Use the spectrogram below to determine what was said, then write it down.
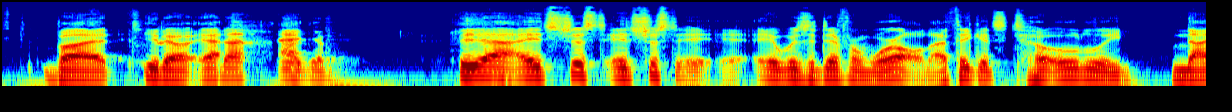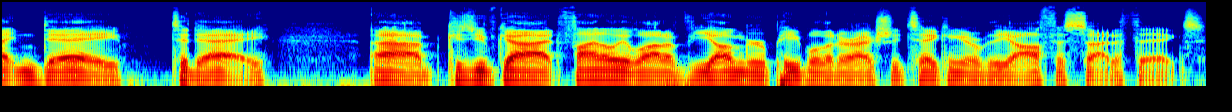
but you know, I, yeah, it's just it's just it, it, was a different world. I think it's totally night and day today because uh, you've got finally a lot of younger people that are actually taking over the office side of things.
